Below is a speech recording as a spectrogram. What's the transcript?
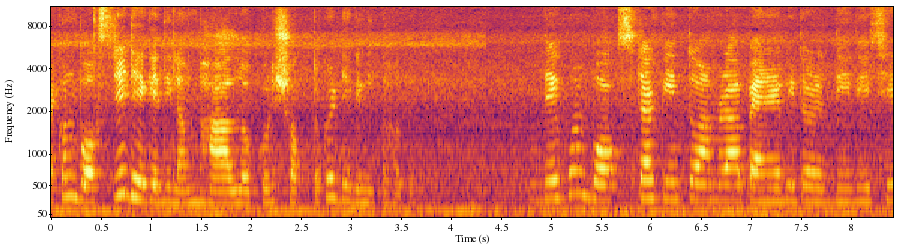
এখন বক্সটি ঢেকে দিলাম, ভালো করে শক্ত করে ঢেকে নিতে হবে। দেখুন বক্সটা কিন্তু আমরা প্যানের ভিতরে দিয়ে দিয়েছি।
